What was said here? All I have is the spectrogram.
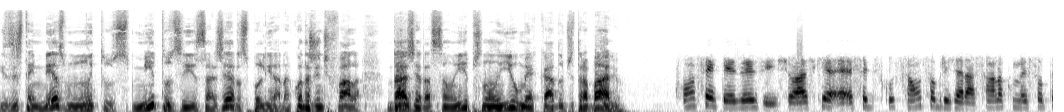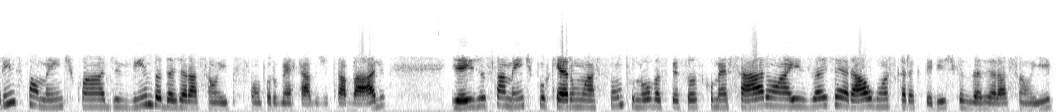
Existem mesmo muitos mitos e exageros, Poliana, quando a gente fala da geração Y e o mercado de trabalho? Com certeza existe. Eu acho que essa discussão sobre geração, ela começou principalmente com a advinda da geração Y para o mercado de trabalho e aí, justamente porque era um assunto novo, as pessoas começaram a exagerar algumas características da geração Y,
